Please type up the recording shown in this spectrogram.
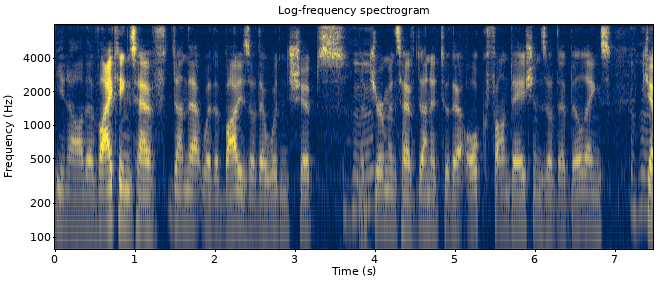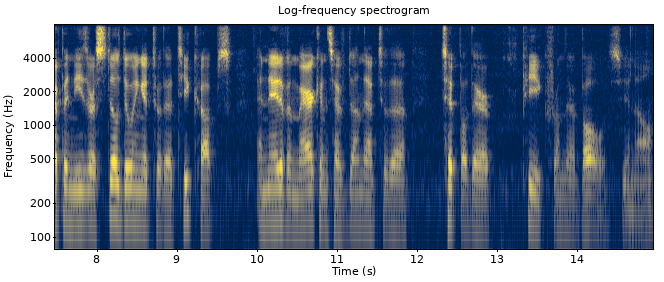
you know the Vikings have done that with the bodies of their wooden ships. Mhm. The Germans have done it to their oak foundations of their buildings. Mhm. Japanese are still doing it to their teacups, and Native Americans have done that to the tip of their peak from their bows. You know.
